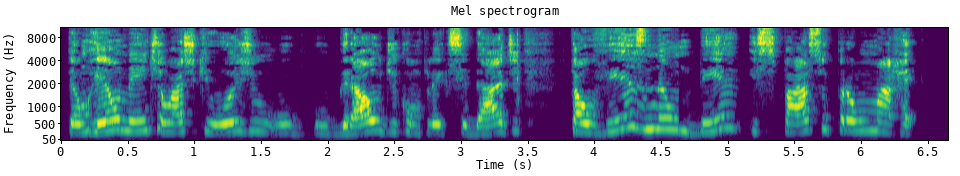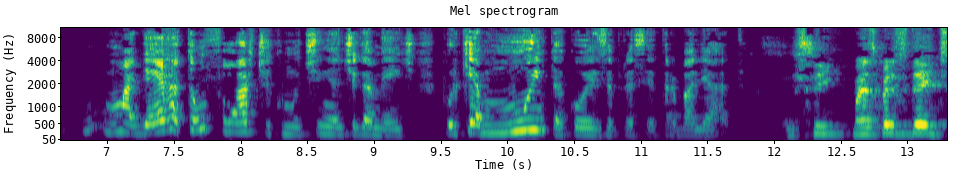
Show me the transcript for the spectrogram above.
Então, realmente, eu acho que hoje o, o grau de complexidade talvez não dê espaço para uma, uma guerra tão forte como tinha antigamente, porque é muita coisa para ser trabalhada. Sim, mas, presidente,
